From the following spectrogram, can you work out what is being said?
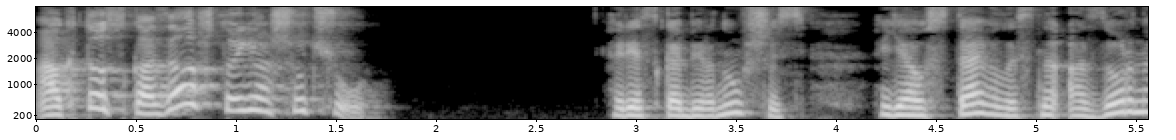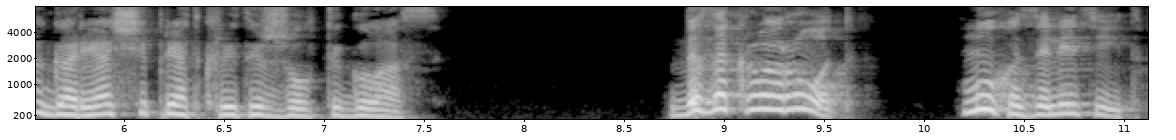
А кто сказал, что я шучу? Резко обернувшись, я уставилась на озорно горящий приоткрытый желтый глаз. «Да закрой рот! Муха залетит!»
